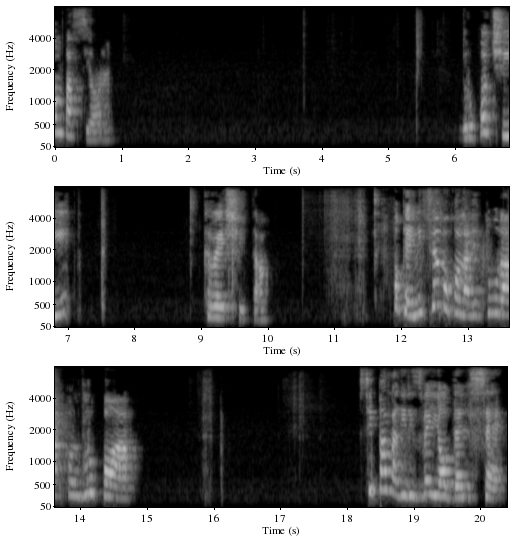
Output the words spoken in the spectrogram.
compassione. Gruppo C crescita. Ok iniziamo con la lettura col gruppo A. Si parla di risveglio del sé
